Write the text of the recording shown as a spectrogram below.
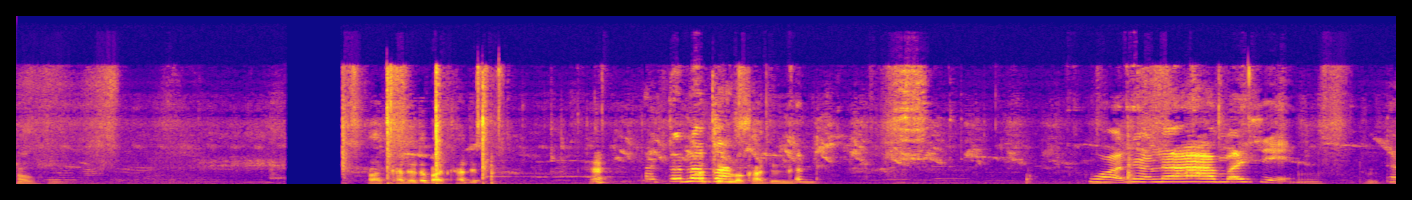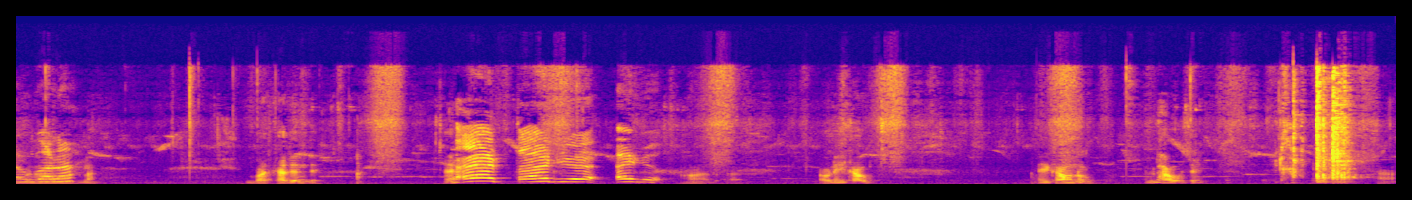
હવ. ભાત ખાધો તો ભાત ખાધો? હે? તો ના મસી રોટલા ભાત ખાધો ને તે હે હવે નહીં ખાવું નહીં ખાવું ને ખાવું છે હા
